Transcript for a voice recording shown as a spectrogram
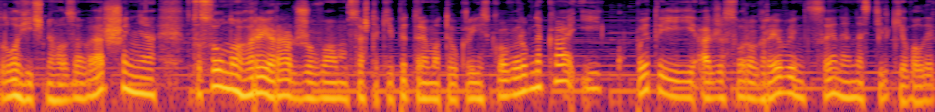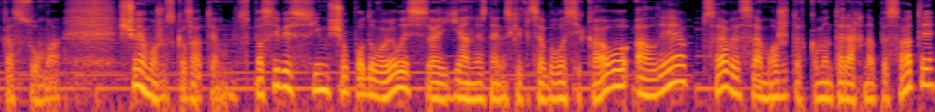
логічного завершення. Стосовно гри, раджу вам все ж таки підтримати українського виробника і купити її, адже 40 гривень це не настільки велика сума. Що я можу сказати? Спасибі всім, що подивились. Я не знаю, наскільки це було цікаво, але це ви все можете в коментарях написати,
